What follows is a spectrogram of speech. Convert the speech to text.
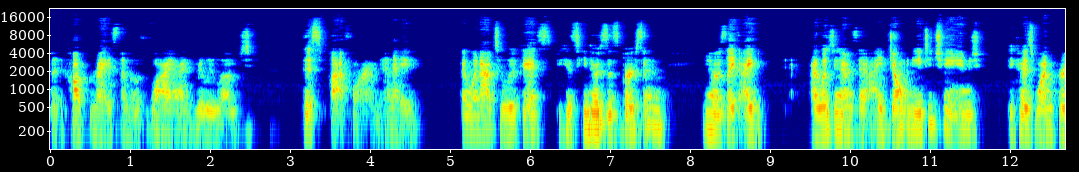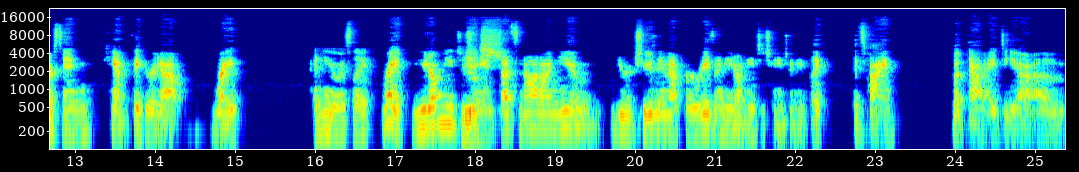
but compromise some of why I really loved this platform? And I, I went out to Lucas because he knows this person. And I was like, I, I looked at him and said, I don't need to change because one person can't figure it out. Right. And he was like, right, you don't need to Yes. change. That's not on you. You're choosing that for a reason. You don't need to change anything. Like, it's fine. But that idea of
